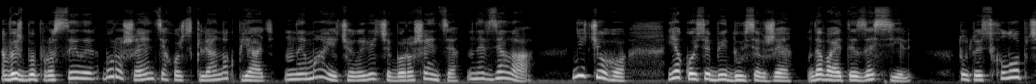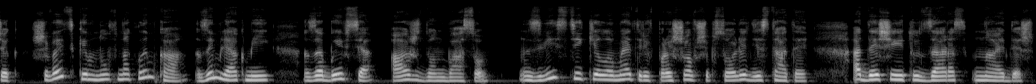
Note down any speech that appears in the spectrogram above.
Ви ж би просили борошенця, хоч склянок п'ять. Немає чоловіче борошенця, не взяла. Нічого, якось обійдуся вже, давайте засіль. Тут ось хлопчик швець кивнув на климка, земляк мій, забився аж з Донбасу. Звісті кілометрів пройшов, щоб солі дістати, а де ж її тут зараз найдеш?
